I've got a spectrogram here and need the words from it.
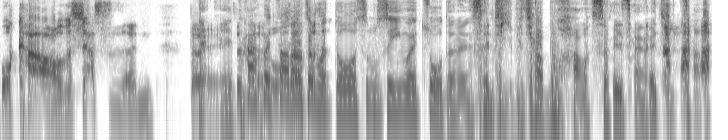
我靠，吓死人。对，他会造到这么多，是不是因为做的人身体比较不好，所以才会去造？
